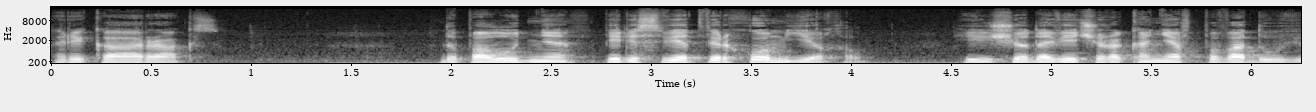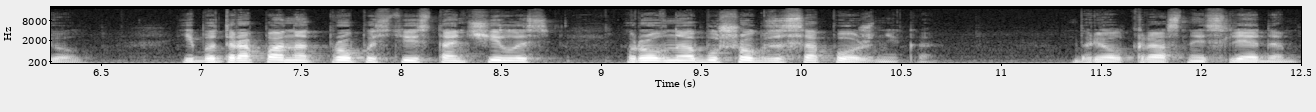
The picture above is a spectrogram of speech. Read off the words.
река Аракс. До полудня Пересвет верхом ехал, и еще до вечера коня в поводу вел, ибо тропа над пропастью истончилась ровно обушок за сапожника. Брел красный следом,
